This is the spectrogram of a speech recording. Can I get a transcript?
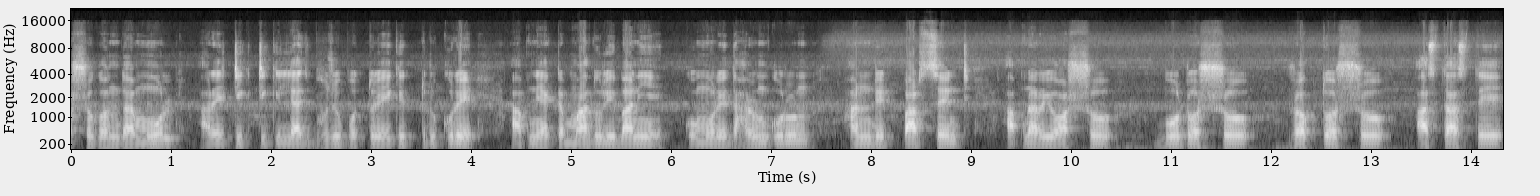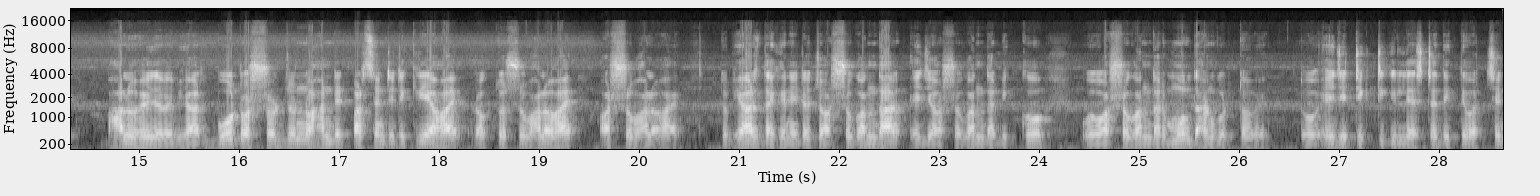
অশ্বগন্ধা মূল আর এই টিকটিকির ল্যাজ ভুজপত্র একত্র করে আপনি একটা মাদুলি বানিয়ে কোমরে ধারণ করুন। হান্ড্রেড পারসেন্ট আপনার ওই অশ্ব, বোট অশ্ব, রক্ত অশ্ব আস্তে আস্তে ভালো হয়ে যাবে ভিওয়ার্স বোট অশ্বর জন্য হান্ড্রেড পারসেন্ট এটি ক্রিয়া হয়, রক্ত অশ্ব ভালো হয়, অশ্ব ভালো হয়। তো ভিয়ার্স দেখেন, এটা হচ্ছে অশ্বগন্ধার, এই যে অশ্বগন্ধার বৃক্ষ ওই অশ্বগন্ধার মূল ধারণ করতে হবে। তো এই যে টিকটিকির লেজটা দেখতে পাচ্ছেন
